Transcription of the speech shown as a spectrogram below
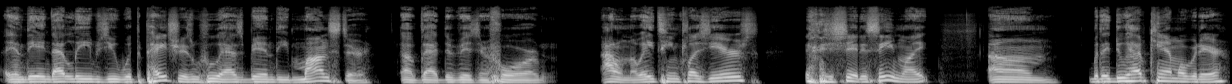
And then that leaves you with the Patriots, who has been the monster of that division for I don't know, 18 plus years. shit, it seemed like. Um, but they do have Cam over there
